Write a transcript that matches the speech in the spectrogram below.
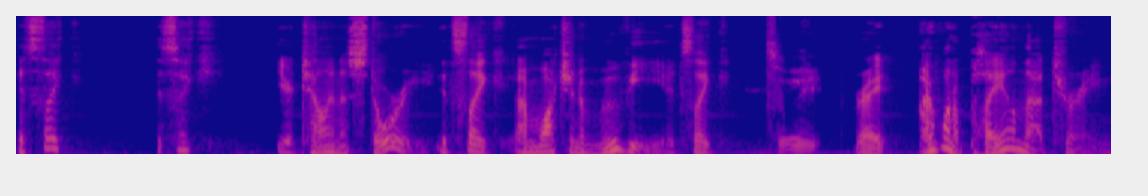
it's like, it's like you're telling a story. It's like I'm watching a movie. It's like." Sweet. right? I want to play on that terrain.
